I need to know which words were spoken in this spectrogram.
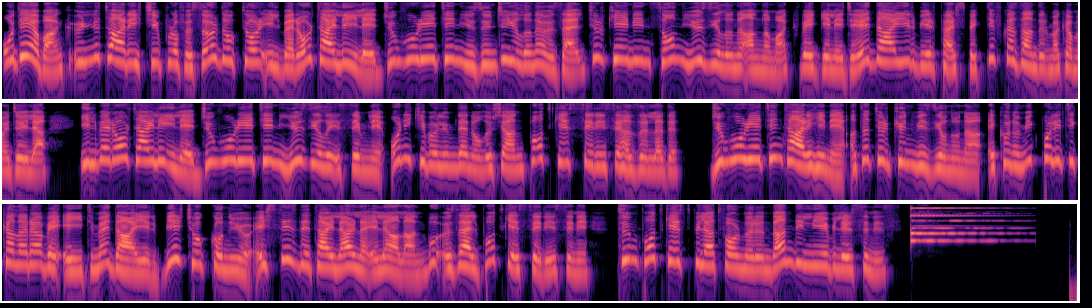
Odea Bank, ünlü tarihçi Profesör Doktor İlber Ortaylı ile Cumhuriyet'in 100. yılına özel Türkiye'nin son 100 yılını anlamak ve geleceğe dair bir perspektif kazandırmak amacıyla İlber Ortaylı ile Cumhuriyet'in 100 yılı isimli 12 bölümden oluşan podcast serisi hazırladı. Cumhuriyetin tarihine, Atatürk'ün vizyonuna, ekonomik politikalara ve eğitime dair birçok konuyu eşsiz detaylarla ele alan bu özel podcast serisini tüm podcast platformlarından dinleyebilirsiniz.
